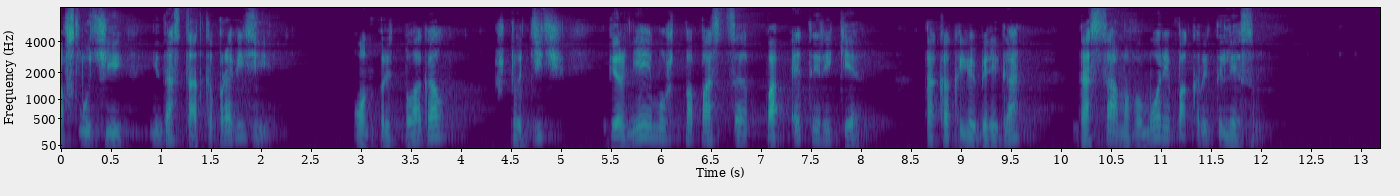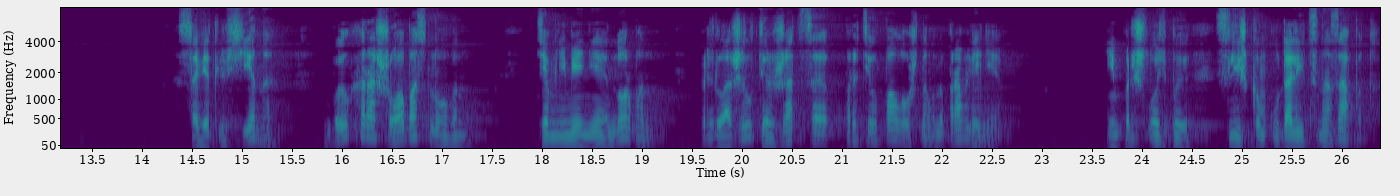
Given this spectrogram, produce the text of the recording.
а в случае недостатка провизии он предполагал, что дичь вернее может попасться по этой реке, так как ее берега до самого моря покрыты лесом. Совет Люсьена был хорошо обоснован. Тем не менее Норман предложил держаться противоположного направления. Им пришлось бы слишком удалиться на запад,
